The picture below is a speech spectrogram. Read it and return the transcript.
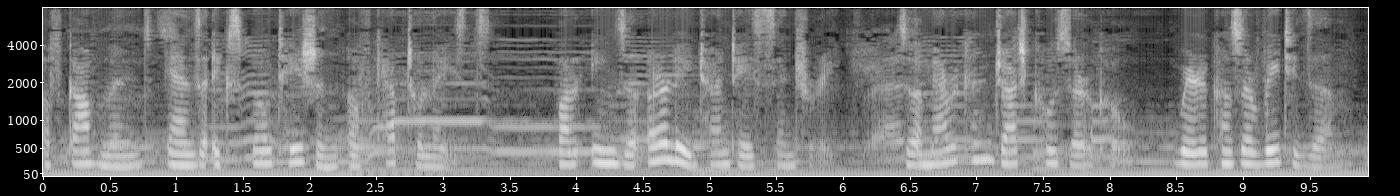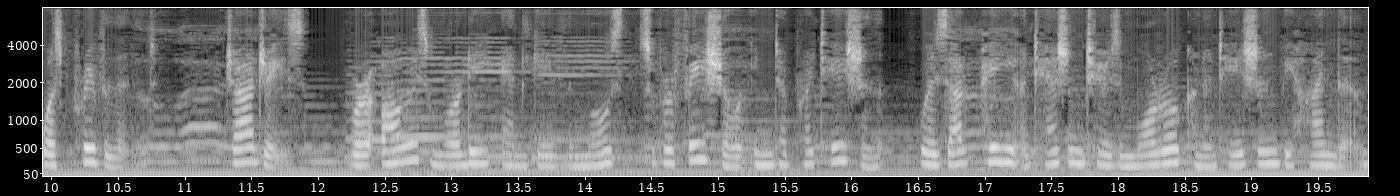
of government and the exploitation of capitalists. But in the early 20th century, the American judicial circle, where conservatism was prevalent, judges were always wordy and gave the most superficial interpretation without paying attention to the moral connotation behind them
